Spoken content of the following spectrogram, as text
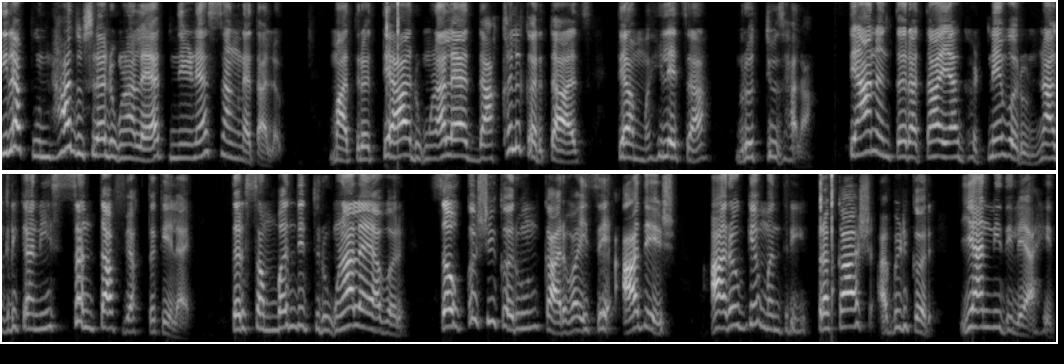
तिला पुन्हा दुसऱ्या रुग्णालयात नेण्यास सांगण्यात आलं. मात्र त्या रुग्णालयात दाखल करताच त्या महिलेचा मृत्यू झाला. त्यानंतर आता या घटनेवरून नागरिकांनी संताप व्यक्त केलाय. तर संबंधित रुग्णालयावर चौकशी करून कारवाईचे आदेश आरोग्य मंत्री प्रकाश आबिडकर यांनी दिले आहेत.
